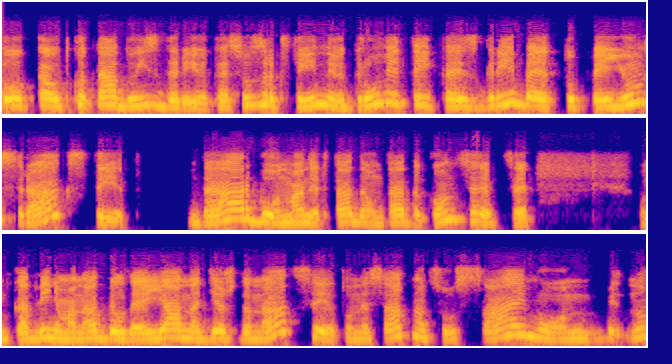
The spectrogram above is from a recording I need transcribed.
to kaut ko tādu izdarīju, ka es uzrakstīju Inai Druvietī, ka es gribētu pie jums rakstīt darbu, un man ir tāda un tāda koncepcija. Un kad viņa man atbildēja, jā, Nadežda nāciet, un es atnācu uz saimu, un nu,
